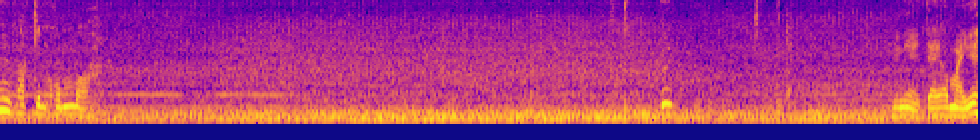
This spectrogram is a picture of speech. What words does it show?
นี่ผักเก็บขมบ่เฮ้ย ไม่แน่ใจเอาใหม่ดิ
